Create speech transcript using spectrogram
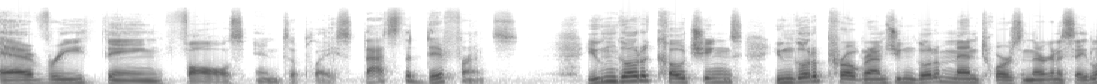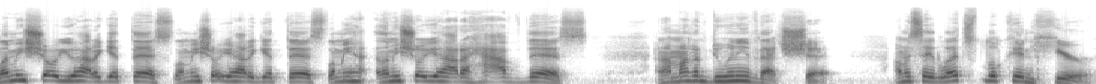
everything falls into place. That's the difference. You can go to coachings, you can go to programs, you can go to mentors, and they're going to say, "Let me show you how to get this. Let me show you how to get this. Let me let me show you how to have this." And I'm not going to do any of that shit. I'm going to say, "Let's look in here."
